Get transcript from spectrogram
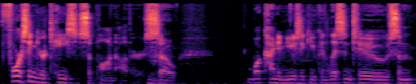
forcing your tastes upon others. Mm-hmm. So, what kind of music you can listen to, some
